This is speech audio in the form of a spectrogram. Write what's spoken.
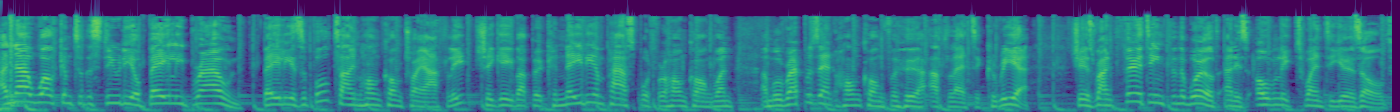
And now welcome to the studio Bailee Brown. Bailee is a full-time Hong Kong triathlete. She gave up her Canadian passport for a Hong Kong one and will represent Hong Kong for her athletic career. She is ranked 13th in the world and is only 20 years old.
